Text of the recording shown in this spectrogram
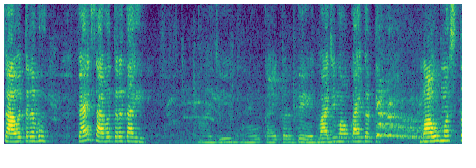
सावत्र भ- काय सावत्र ताई? माझी माऊ काय करते? माझी माऊ काय करते? माऊ मस्त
